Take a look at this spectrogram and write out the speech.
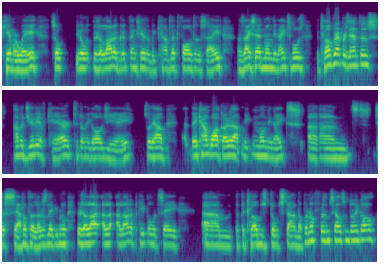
came our way. So you know, there's a lot of good things here that we can't let fall to the side. As I said Monday night, suppose the club representatives have a duty of care to Donegal GAA. So they have they can't walk out of that meeting Monday night and just settle for the letters. Like you know, there's a lot a, a lot of people would say um, that the clubs don't stand up enough for themselves in Donegal.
